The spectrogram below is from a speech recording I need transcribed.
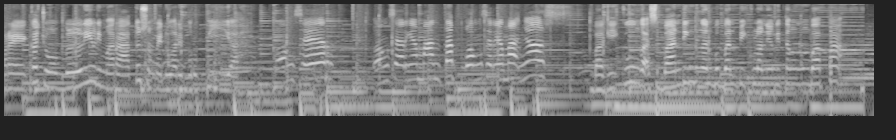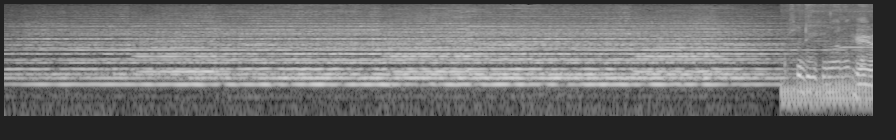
mereka cuma beli 500 sampai 2000 rupiah. Gongser, gongsernya mantap, gongsernya maknyos. Bagiku nggak sebanding dengan beban pikulan yang ditanggung bapak. Sedih gimana Pak? ya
